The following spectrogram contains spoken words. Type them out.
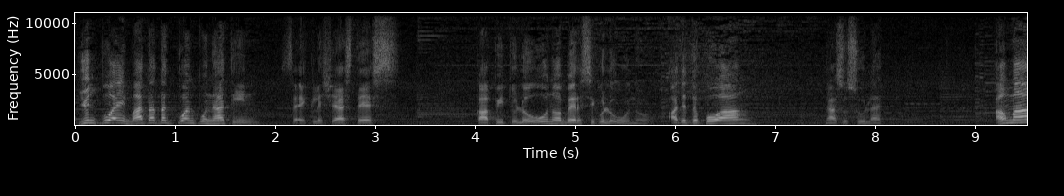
Yun po ay matatagpuan po natin sa Ecclesiastes, Kapitulo 1, versikulo 1. At ito po ang nasusulat. Ang mga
